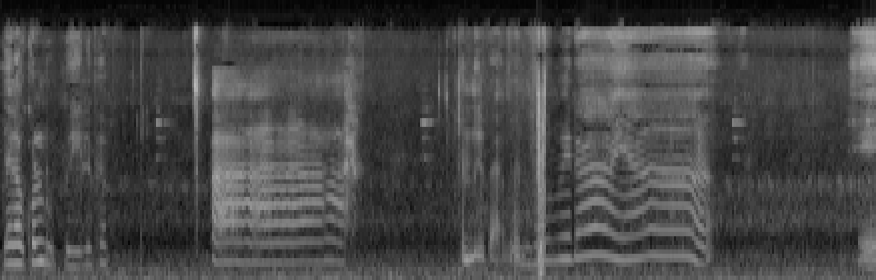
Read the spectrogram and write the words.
แล้วเราก็หลุดไปแล้วแบบอ่า อันนี้แบบมันพูดไม่ได้อะเฮ้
